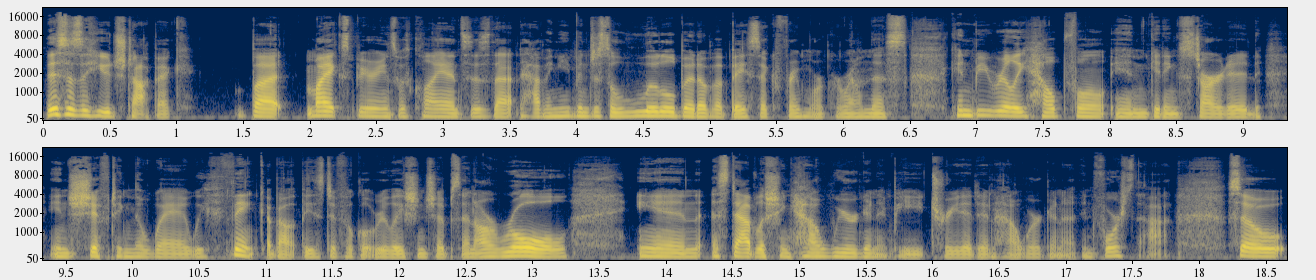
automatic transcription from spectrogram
This is a huge topic but my experience with clients is that having even just a little bit of a basic framework around this can be really helpful in getting started in shifting the way we think about these difficult relationships and our role in establishing how we're going to be treated and how we're going to enforce that. So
